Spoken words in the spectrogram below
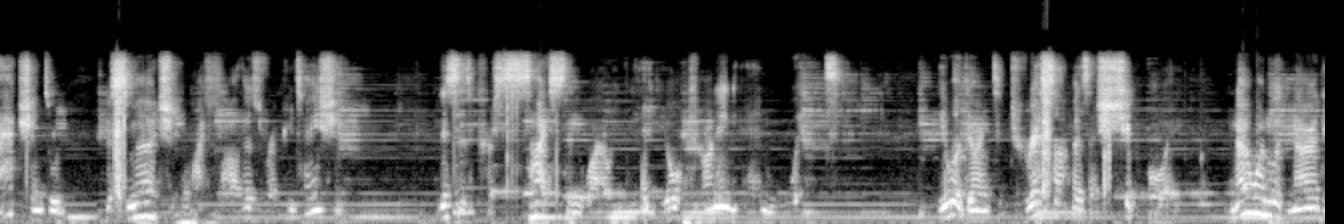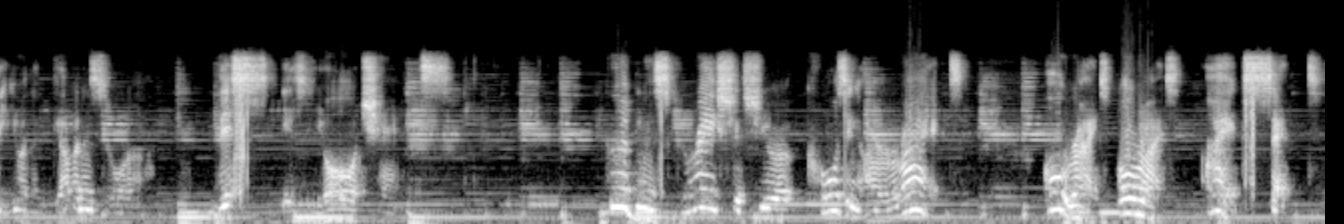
actions would besmirch my father's reputation. This is precisely why we need your cunning and wit. You are going to dress up as a ship boy. No one would know that you are the governor's daughter. This is your chance. Goodness gracious, you are causing a riot. All right, all right, I accept.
